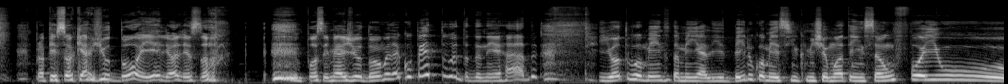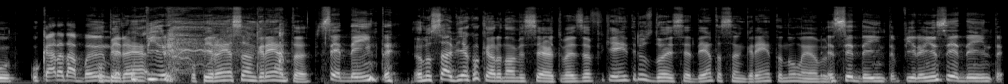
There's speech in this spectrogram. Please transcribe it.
pra pessoa que ajudou ele, olha só. Pô, você me ajudou, mas a culpa é tua, tá dando errado. E outro momento também ali, bem no comecinho, que me chamou a atenção foi o, o cara da banda, O piranha- o pir... O Piranha Sangrenta. sedenta. Eu não sabia qual que era o nome certo, mas eu fiquei entre os dois. Sedenta, Sangrenta, não lembro. É sedenta, piranha sedenta.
